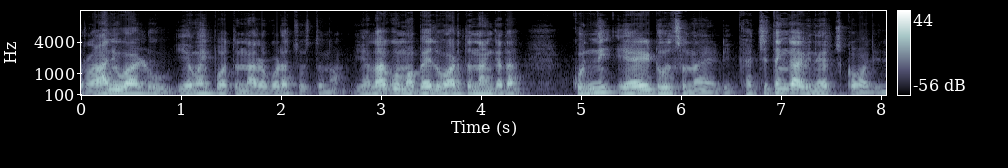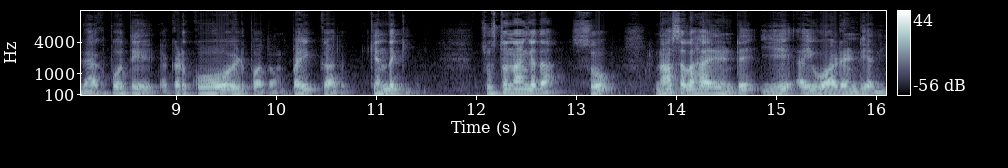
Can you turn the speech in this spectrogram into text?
రాని వాళ్ళు ఏమైపోతున్నారో కూడా చూస్తున్నాం. ఎలాగో మొబైల్ వాడుతున్నాం కదా. కొన్ని ఏఐ టూల్స్ ఉన్నాయండి. ఖచ్చితంగా అవి నేర్చుకోవాలి. లేకపోతే ఎక్కడికో వెళ్ళిపోతాం. పైకి కాదు. కిందకి. చూస్తున్నాం కదా. సో నా సలహా ఏంటంటే ఏఐ వాడండి అని.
